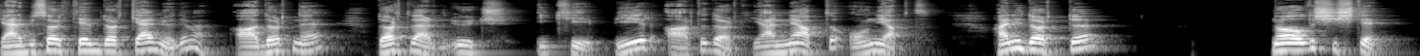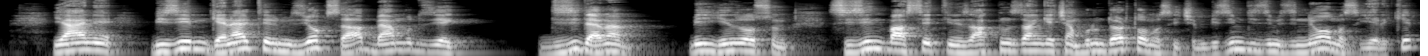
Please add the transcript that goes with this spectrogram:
Yani bir sonraki terim 4 gelmiyor değil mi? A4 ne? 4 verdin 3, 2, 1 artı 4. Yani ne yaptı? 10 yaptı. Hani 4'tü? Ne oldu? Şişti. Yani bizim genel terimimiz yoksa ben bu diziye dizi demem. Bilginiz olsun. Sizin bahsettiğiniz aklınızdan geçen bunun 4 olması için bizim dizimizin ne olması gerekir?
